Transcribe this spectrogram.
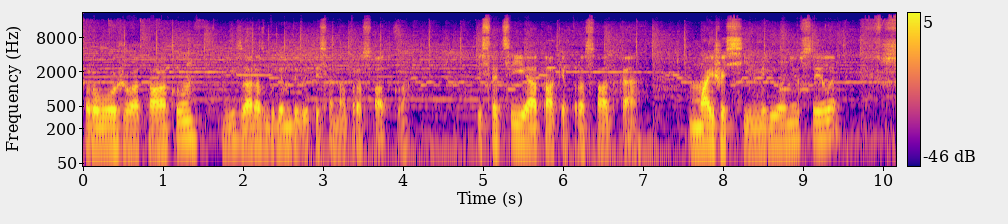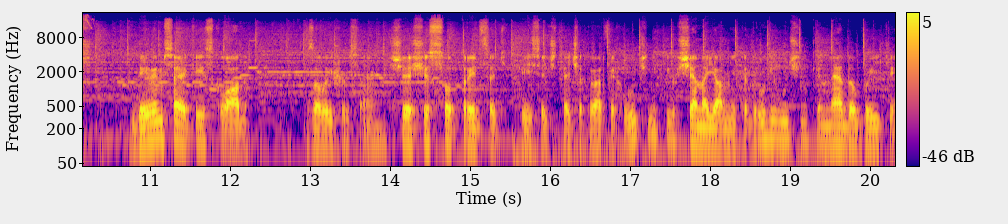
Провожу атаку і зараз будемо дивитися на просадку. Після цієї атаки просадка майже 7 мільйонів сили. Дивимося, який склад залишився. Ще 630 тисяч Т4 лучників, ще наявні Т2 лучники не добиті.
